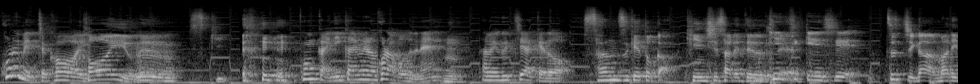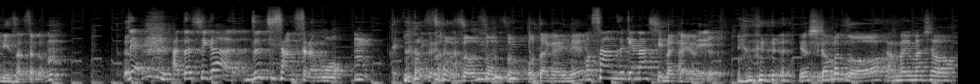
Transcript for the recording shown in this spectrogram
これめっちゃ可愛い。可愛いよね、うん。好き。今回2回目のコラボでね、うん。タメ口やけど。さん付けとか禁止されてるんで。禁止禁止。ツッチがマリリンさんしたら「うん」で私がズッチさんしたらもう「うん」って言ってくるそうそうそうそうお互いね。もうさん付けなしって仲良感じく。よし頑張るぞ。頑張りましょ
